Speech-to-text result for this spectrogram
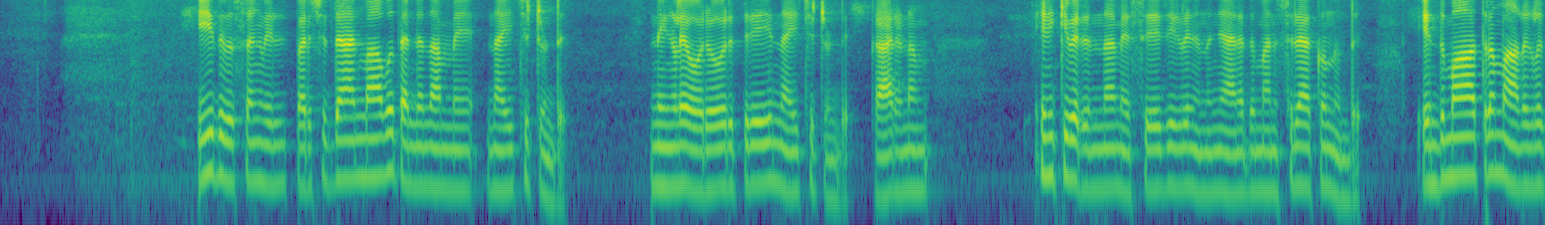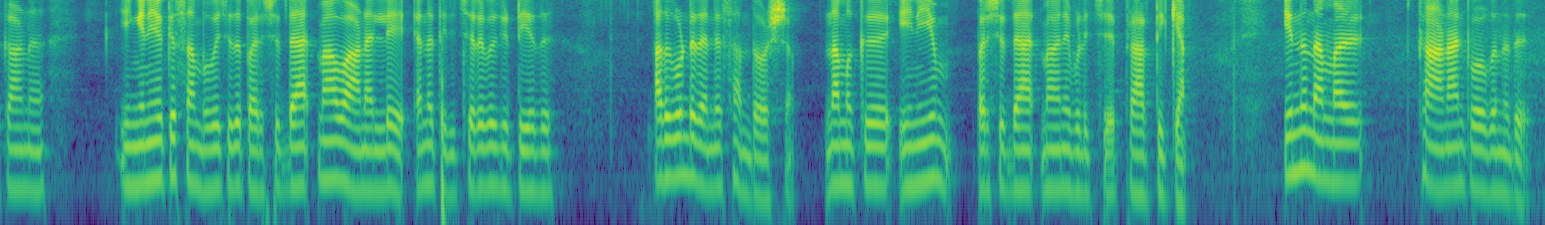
ഈ ദിവസങ്ങളിൽ പരിശുദ്ധാത്മാവ് തന്നെ നമ്മെ നയിച്ചിട്ടുണ്ട്. നിങ്ങളെ ഓരോരുത്തരെയും നയിച്ചിട്ടുണ്ട്. കാരണം എനിക്ക് വരുന്ന മെസ്സേജുകളിൽ നിന്ന് ഞാനത് മനസ്സിലാക്കുന്നുണ്ട്. എന്തുമാത്രം ആളുകൾക്കാണ് ഇങ്ങനെയൊക്കെ സംഭവിച്ചത് പരിശുദ്ധാത്മാവാണല്ലേ എന്ന തിരിച്ചറിവ് കിട്ടിയത്. അതുകൊണ്ട് തന്നെ സന്തോഷം. നമുക്ക് ഇനിയും പരിശുദ്ധാത്മാവിനെ വിളിച്ച് പ്രാർത്ഥിക്കാം. ഇന്ന് നമ്മൾ കാണാൻ പോകുന്നത്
